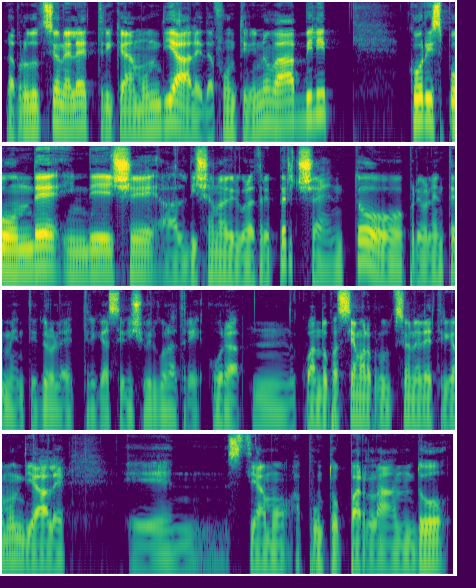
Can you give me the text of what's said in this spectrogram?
La produzione elettrica mondiale da fonti rinnovabili corrisponde invece al 19,3%, prevalentemente idroelettrica 16,3%. Ora, mh, quando passiamo alla produzione elettrica mondiale, eh, stiamo appunto parlando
